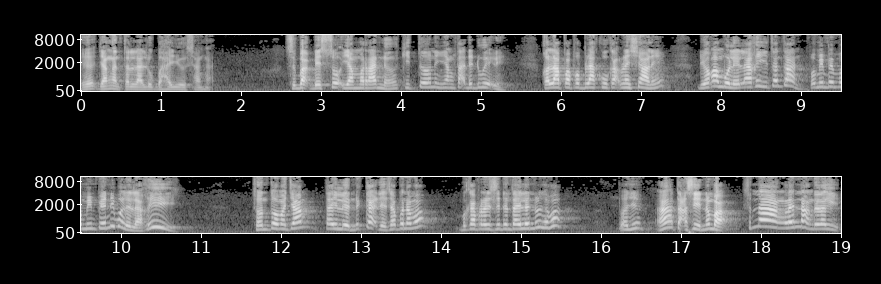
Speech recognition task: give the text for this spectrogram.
Ya, jangan terlalu bahaya sangat. Sebab besok yang merana kita ni yang tak ada duit ni. Kalau apa-apa berlaku kat Malaysia ni, dia orang boleh lari tuan-tuan. Pemimpin-pemimpin ni boleh lari. Contoh macam Thailand dekat dia siapa nama? Bekas presiden Thailand tu siapa? Tu aja. Ha, Taksin nampak? Senang, lenang dia lari.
